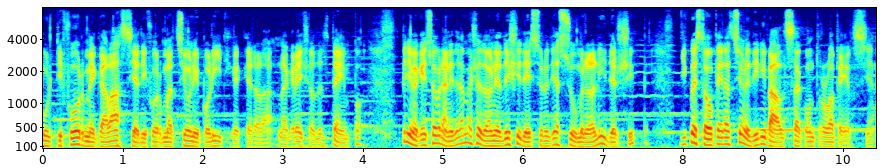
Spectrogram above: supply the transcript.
multiforme galassia di formazioni politiche che era la, la Grecia del tempo, prima che i sovrani della Macedonia decidessero di assumere la leadership di questa operazione di rivalsa contro la Persia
